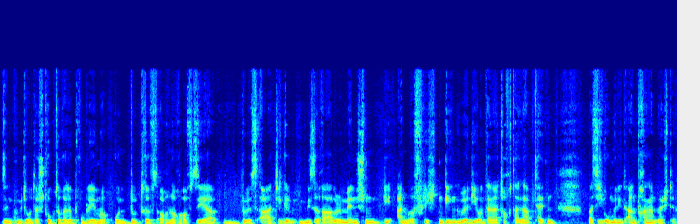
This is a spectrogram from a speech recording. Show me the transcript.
sind mitunter strukturelle Probleme und du triffst auch noch auf sehr bösartige, miserable Menschen, die andere Pflichten gegenüber dir und deiner Tochter gehabt hätten, was ich unbedingt anprangern möchte.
